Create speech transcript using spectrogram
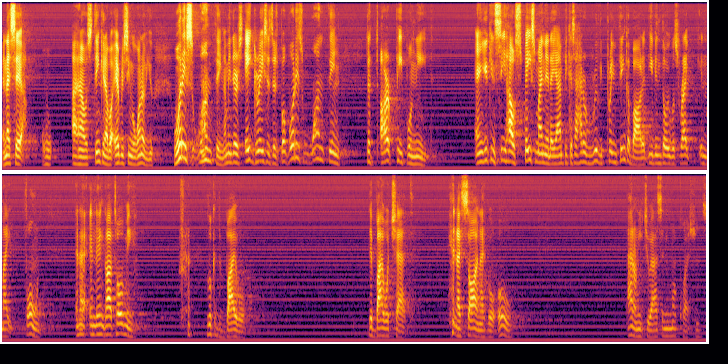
And I say, I was thinking about every single one of you. What is one thing? I mean, there's eight graces, there's, but what is one thing that our people need? And you can see how space minded I am because I had to really pray and think about it, even though it was right in my phone. And, I, and then God told me, look at the Bible, the Bible chat. And I saw and I go, oh, I don't need to ask any more questions.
